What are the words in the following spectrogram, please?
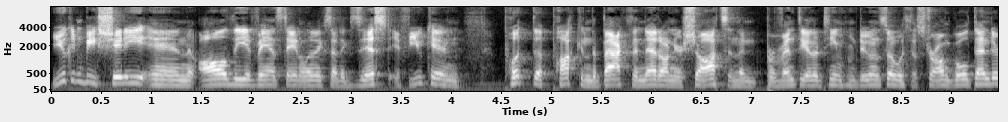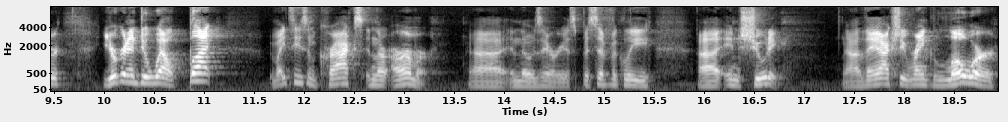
you can be shitty in all the advanced analytics that exist. If you can put the puck in the back of the net on your shots and then prevent the other team from doing so with a strong goaltender, you're going to do well. But we might see some cracks in their armor uh, in those areas, specifically uh, in shooting. Uh, they actually rank lower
